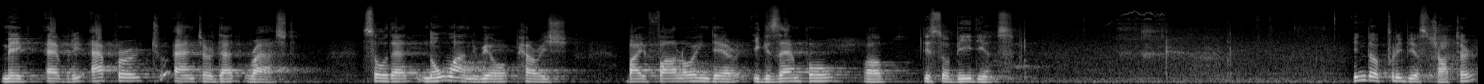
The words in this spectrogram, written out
make every effort to enter that rest, so that no one will perish by following their example of disobedience. In the previous chapter,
